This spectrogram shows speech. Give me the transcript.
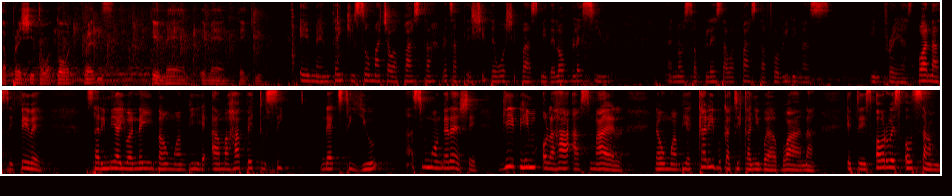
Let's appreciate our God, friends. Amen. Amen. Thank you. Amen. Thank you so much, our pastor. Let's appreciate the worshipers. May the Lord bless you and also bless our pastor for reading us in prayers. Bwana asifiwe. Salimia your neighbor umwambie, I'm happy to sit next to you. Asimwongereshe. Give him or her a smile. Na umwambie karibu katika nyumba ya Bwana. It is always awesome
